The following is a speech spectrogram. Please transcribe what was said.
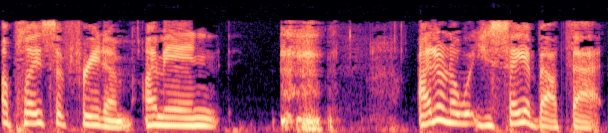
A place of freedom. I mean, I don't know what you say about that.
